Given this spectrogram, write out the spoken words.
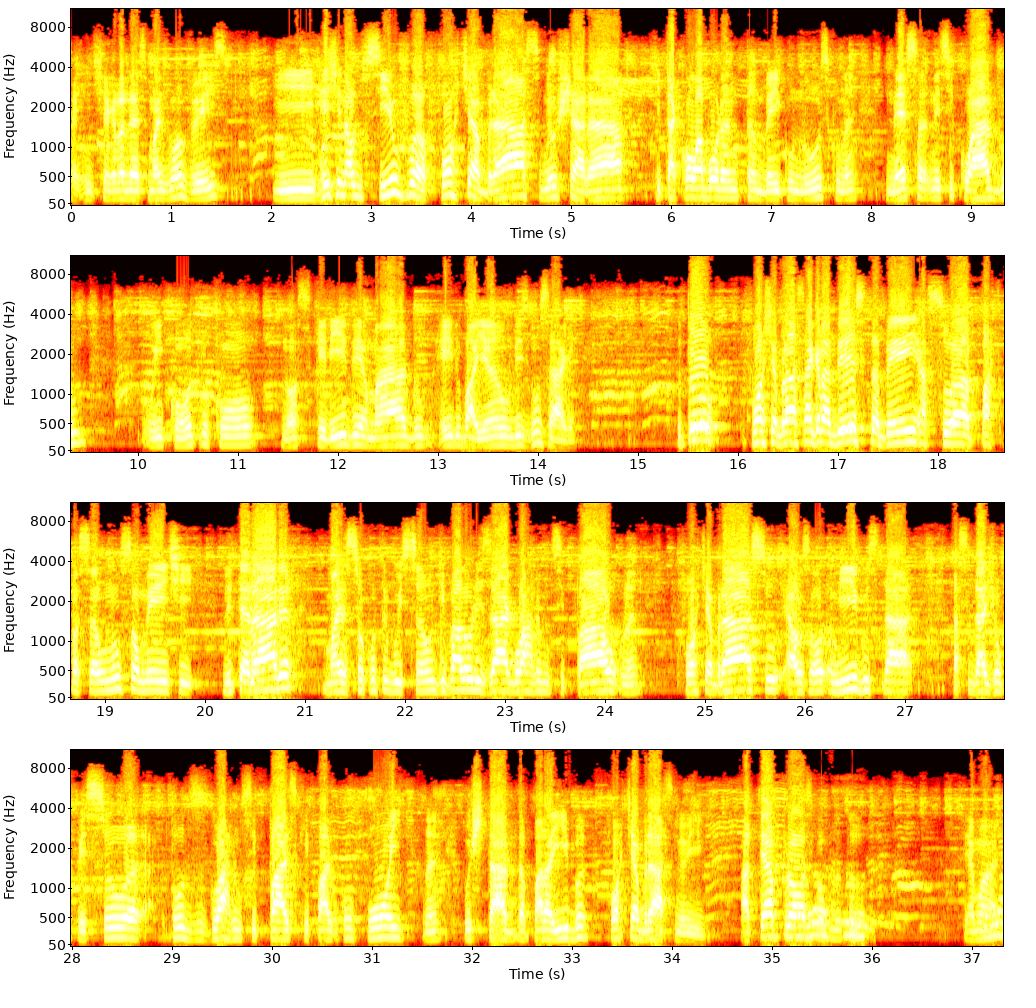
a gente agradece mais uma vez. E Reginaldo Silva, forte abraço, meu xará, que está colaborando também conosco né, nessa, nesse quadro, o encontro com nosso querido e amado Rei do Baião, Luiz Gonzaga. Doutor, forte abraço. Agradeço também a sua participação, não somente literária, mas a sua contribuição de valorizar a Guarda Municipal. Né? Forte abraço aos amigos da, da cidade de João Pessoa, todos os guardas municipais que fazem, compõem né, o estado da Paraíba. Forte abraço, meu amigo. Até a próxima, doutor. Até mais.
